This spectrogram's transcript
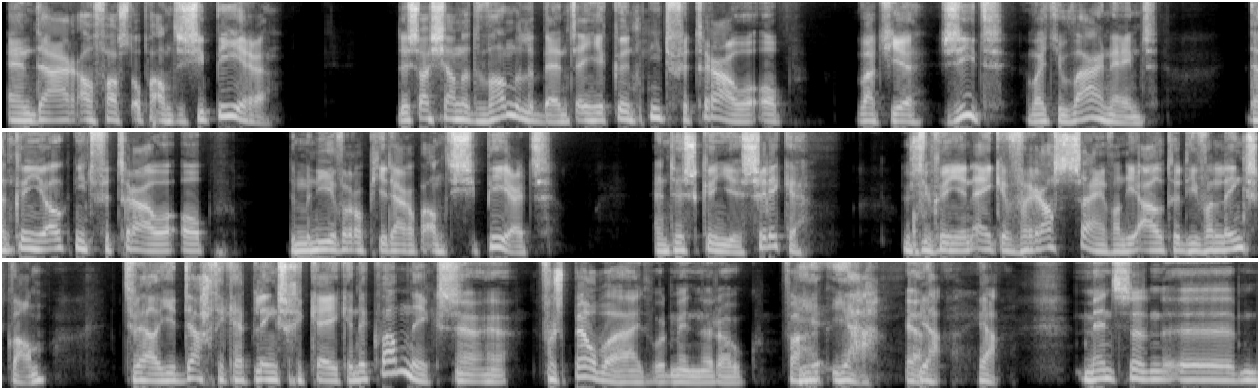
En daar alvast op anticiperen. Dus als je aan het wandelen bent en je kunt niet vertrouwen op wat je ziet, wat je waarneemt, dan kun je ook niet vertrouwen op de manier waarop je daarop anticipeert. En dus kun je schrikken. Dus of kun je in één keer verrast zijn van die auto die van links kwam. Terwijl je dacht, ik heb links gekeken en er kwam niks. Ja, ja. Voorspelbaarheid wordt minder ook. Vaak. Ja, ja, ja. ja, Mensen, ehm,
